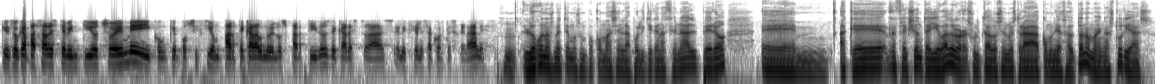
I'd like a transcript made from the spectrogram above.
qué es lo que ha pasado este 28M y con qué posición parte cada uno de los partidos de cara a estas elecciones a Cortes Generales. Luego nos metemos un poco más en la política nacional, pero eh, ¿a qué reflexión te ha llevado los resultados en nuestra comunidad autónoma, en Asturias?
